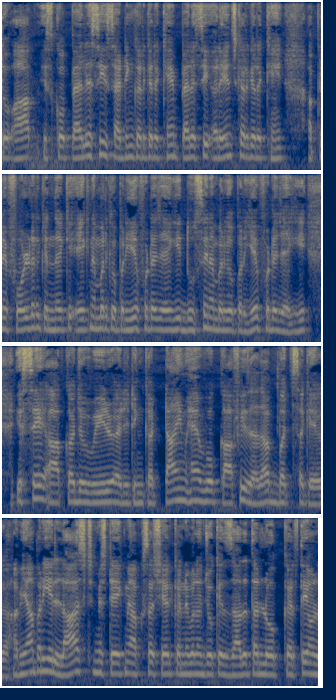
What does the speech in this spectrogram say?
तो आप इसको पहले से ही सेटिंग करके रखें, पहले से अरेंज करके रखें। अपने फोल्डर के अंदर कि एक नंबर के ऊपर ये फुटेज आएगी दूसरे नंबर के ऊपर ये फुटेज आएगी इससे आपका जो वीडियो एडिटिंग का टाइम है वो काफ़ी ज़्यादा बच सकेगा। अब यहाँ पर ये लास्ट मिस्टेक मैं आपके साथ शेयर करने वाला हूँ, जो कि ज़्यादातर लोग करते हैं और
